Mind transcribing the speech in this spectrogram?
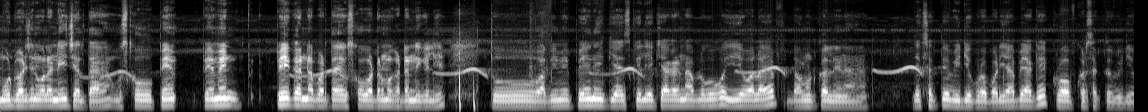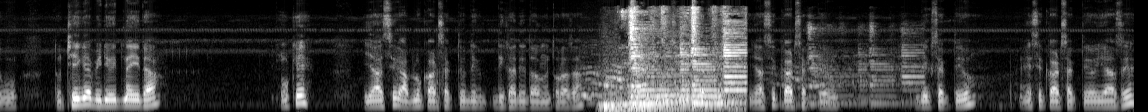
मोड वर्जन वाला नहीं चलता है। उसको पे पेमेंट पे करना पड़ता है उसको वाटर मार्क हटाने के लिए। तो अभी मैं पे नहीं किया, इसके लिए क्या करना आप लोगों को, ये वाला ऐप डाउनलोड कर लेना है। देख सकते हो वीडियो क्रॉपर यहाँ पे आके क्रॉप कर सकते हो वीडियो को। तो ठीक है वीडियो इतना ही था। ओके यहाँ से आप लोग काट सकते हो, दिखा देता हूँ मैं थोड़ा सा। यहाँ से काट सकते हो। देख सकते हो, ऐसे काट सकते हो यहाँ से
